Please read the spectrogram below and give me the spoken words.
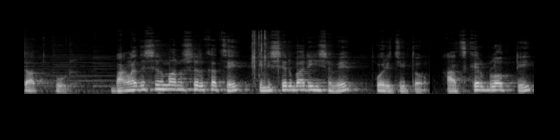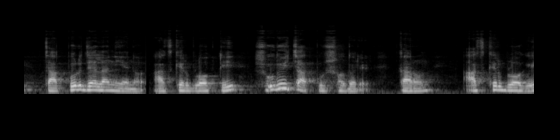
চাঁদপুর, বাংলাদেশের মানুষের কাছে ইলিশের বাড়ি হিসেবে পরিচিত। আজকের ব্লকটি চাঁদপুর জেলা নিয়ে নয়, আজকের ব্লকটি শুধুই চাঁদপুর সদরের, কারণ আজকের ব্লগে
